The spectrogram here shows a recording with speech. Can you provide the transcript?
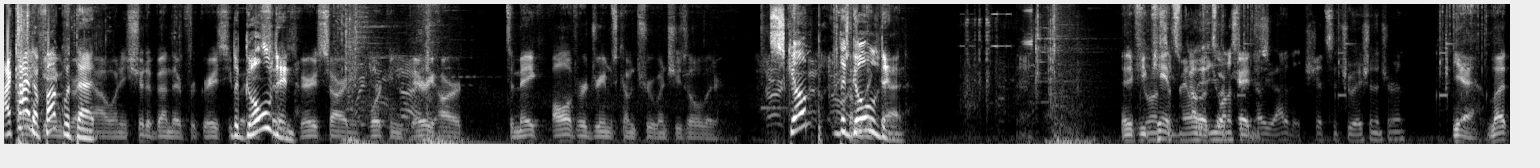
I kinda fuck with right that. Now when he should have been there for Gracie. The but he said Golden. He's very sorry. He's working very hard to make all of her dreams come true when she's older. Scump the Something Golden. that. And if you, want us can't spell it, you want us to okay. bail Just, you out of the shit situation that you're in? yeah, let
